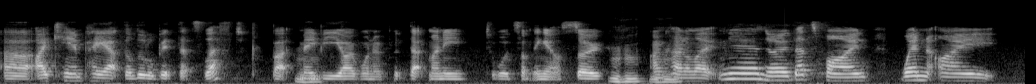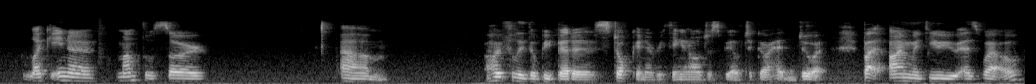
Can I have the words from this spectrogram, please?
Uh, I can pay out the little bit that's left, but maybe I want to put that money towards something else. So hmm I'm kind of like, yeah, no, that's fine. When I, like, in a month or so, um, hopefully there'll be better stock and everything, and I'll just be able to go ahead and do it. But I'm with you as well.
